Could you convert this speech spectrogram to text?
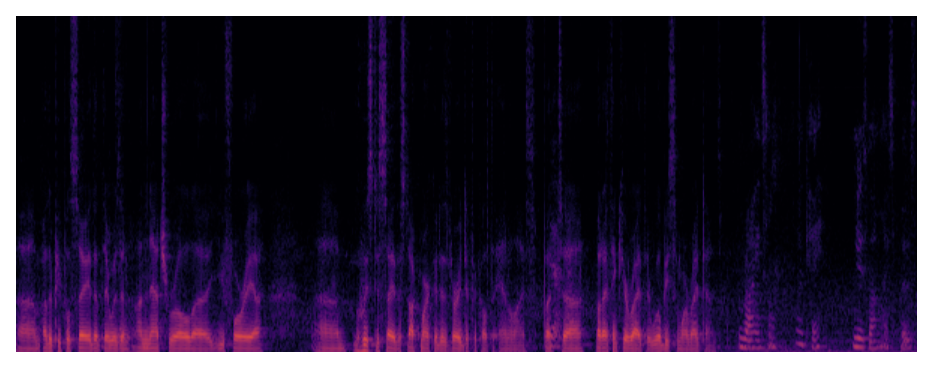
Um, other people say that there was an unnatural uh, euphoria. Um, who's to say? The stock market is very difficult to analyze. But, Yeah. uh, but I think you're right, there will be some more write downs. Right. Okay. News well, I suppose.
